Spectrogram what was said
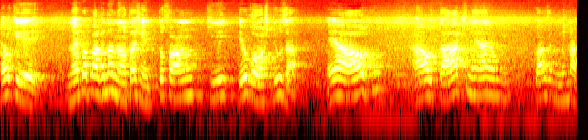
é o que? Não é propaganda não, tá gente? Tô falando que eu gosto de usar. É a álcool, a Altac, né? É quase a mesma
